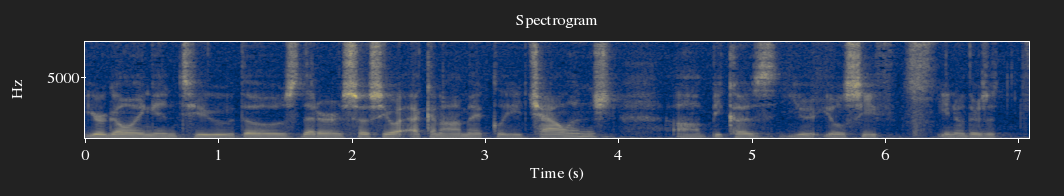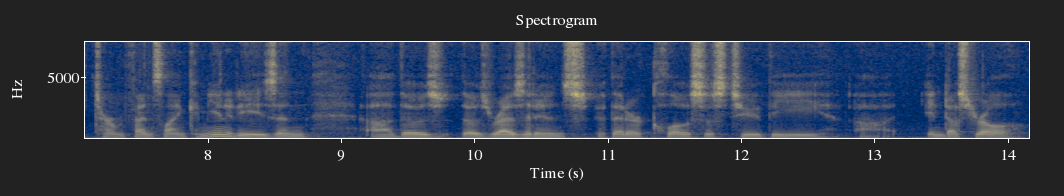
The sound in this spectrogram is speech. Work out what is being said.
you're going into those that are socioeconomically challenged uh, because you, will see, you know, there's a term fence line communities, and uh, those those residents that are closest to the uh, industrial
